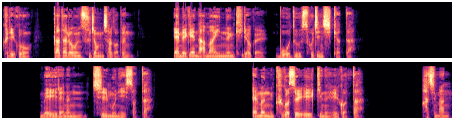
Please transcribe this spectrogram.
그리고 까다로운 수정 작업은 M에게 남아있는 기력을 모두 소진시켰다. 메일에는 질문이 있었다. M은 그것을 읽기는 읽었다. 하지만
